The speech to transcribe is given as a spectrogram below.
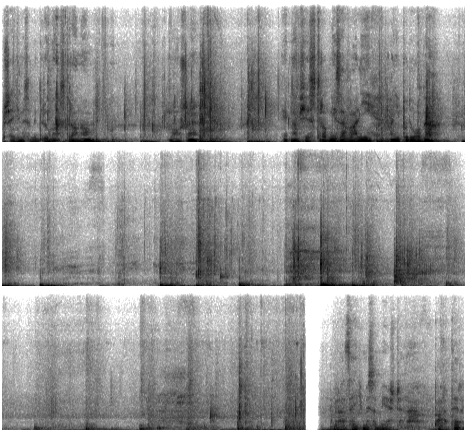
Przejdziemy sobie drugą stroną. Może. Jak nam się strop nie zawali, ani podłoga. Dobra, zejdźmy sobie jeszcze na parter.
